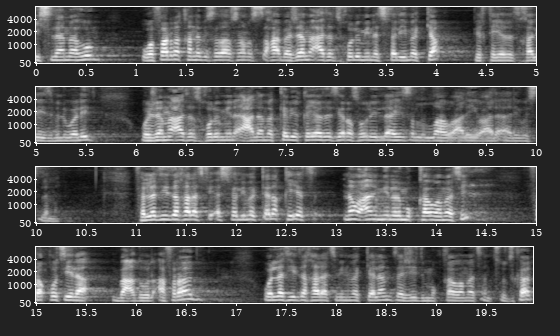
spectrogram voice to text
إسلامهم. وفرق النبي صلى الله عليه وسلم الصحابة جماعة تدخل من أسفل مكة بقيادة خالد بن الوليد وجماعة تدخل من أعلى مكة بقيادة رسول الله صلى الله عليه وعلى آله وسلم. فالتي دخلت في أسفل مكة لقيت نوعا من المقاومة فقتل بعض الأفراد. والتي دخلت من مكة لم تجد مقاومة تذكر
